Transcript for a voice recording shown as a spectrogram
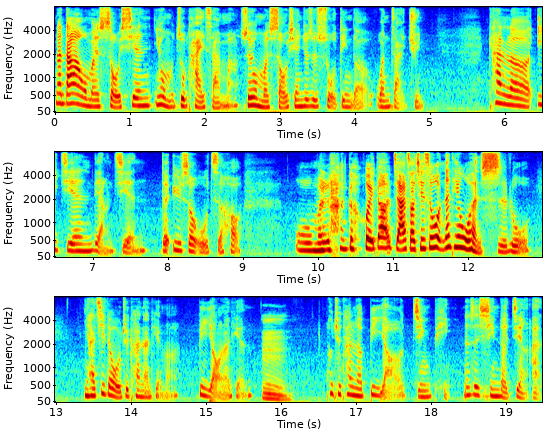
那当然，我们首先因为我们住泰山嘛，所以我们首先就是锁定的温仔圳。看了一间两间的预售屋之后，我们两个回到家的时候，其实我那天我很失落。你还记得我去看那天吗？碧瑶那天，嗯，我去看了碧瑶精品，那是新的建案，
